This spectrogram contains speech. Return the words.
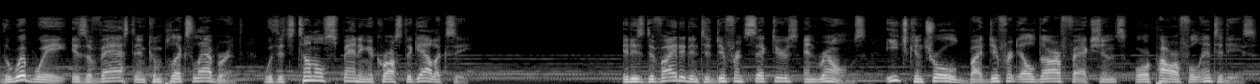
The Webway is a vast and complex labyrinth, with its tunnels spanning across the galaxy. It is divided into different sectors and realms, each controlled by different Eldar factions or powerful entities.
